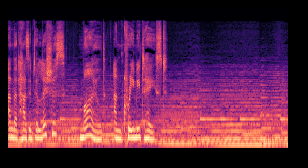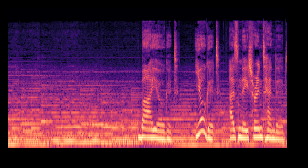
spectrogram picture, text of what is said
and that has a delicious, mild, and creamy taste. Bioghurt. Yogurt as nature intended.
